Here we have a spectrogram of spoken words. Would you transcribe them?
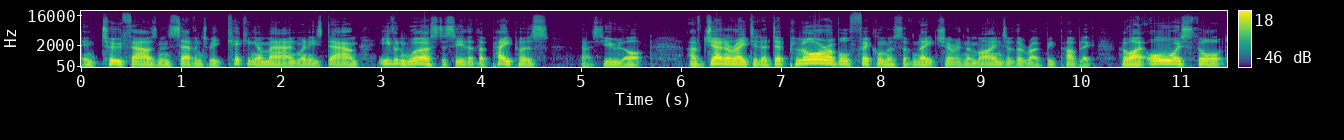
in 2007 to be kicking a man when he's down. Even worse to see that the papers, that's you lot have generated a deplorable fickleness of nature in the minds of the rugby public, who I always thought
